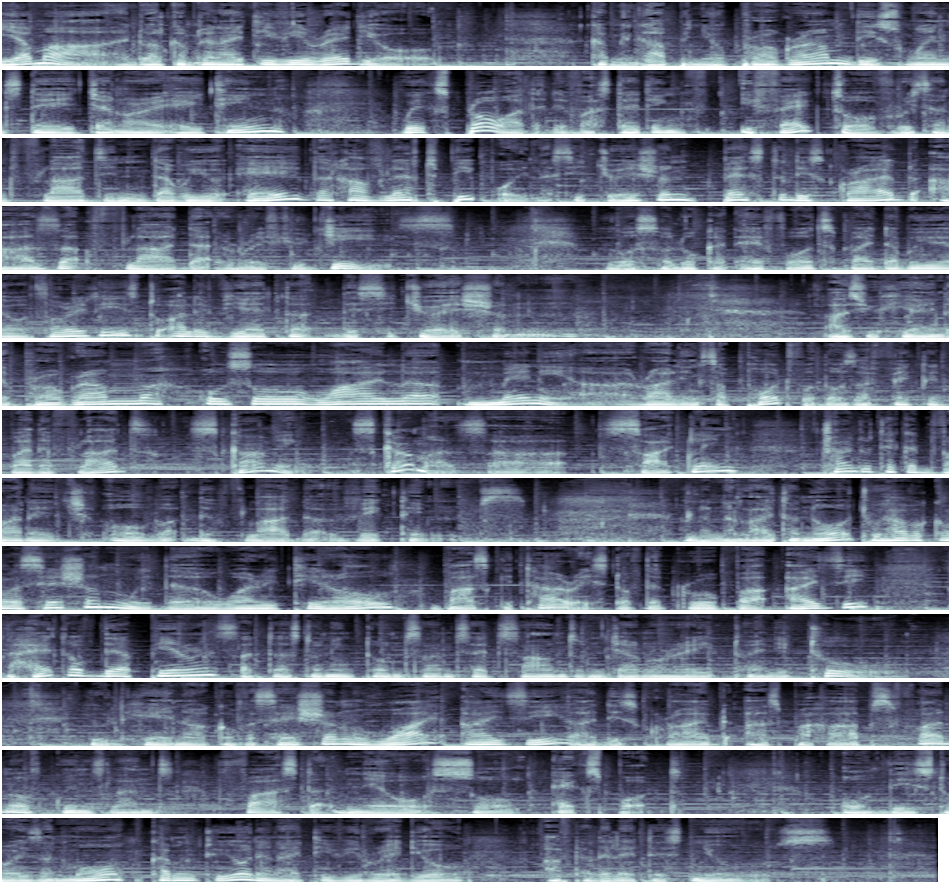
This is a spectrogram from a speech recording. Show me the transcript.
Yama, and welcome to NITV Radio. Coming up in your program this Wednesday, January 18, we explore the devastating effects of recent floods in WA that have left people in a situation best described as flood refugees. We also look at efforts by WA authorities to alleviate the situation. As you hear in the program, also while many are rallying support for those affected by the floods, scamming, scammers are cycling, trying to take advantage of the flood victims. And on a lighter note, we have a conversation with the Wari Tyrrell bass guitarist of the group uh, IZ ahead of their appearance at the Stonington Sunset Sounds on January 22. You'll hear in our conversation why IZ are described as perhaps Far North Queensland's first neo soul export. All these stories and more coming to you on NITV Radio after the latest news.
